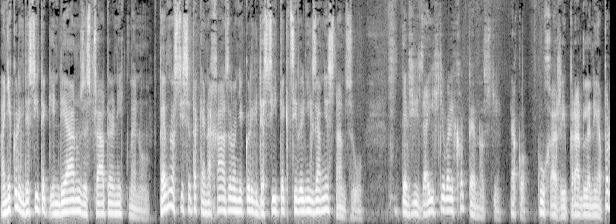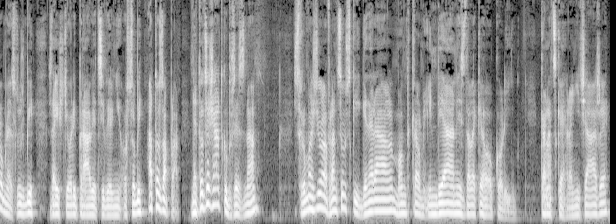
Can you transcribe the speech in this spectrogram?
a několik desítek indiánů ze spřátelných kmenů. V pevnosti se také nacházelo několik desítek civilních zaměstnanců, kteří zajišťovali chod pevnosti, jako kuchaři, pradleny a podobné služby zajišťovali právě civilní osoby, a to zaplat. Hned od začátku března schromažďoval francouzský generál Montcalm Indiány z dalekého okolí, kanadské hraničáře,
